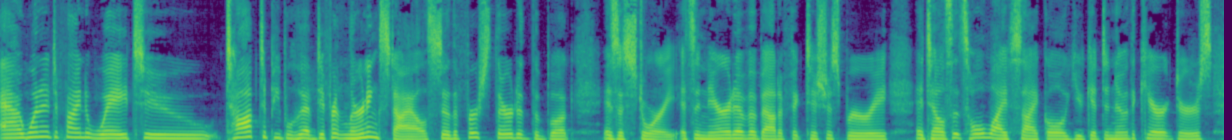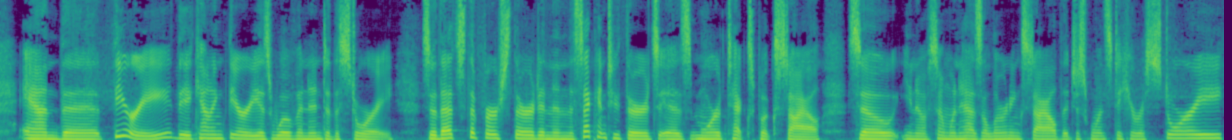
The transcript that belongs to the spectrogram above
I wanted to find a way to talk to people who have different learning styles. So the first third of the book is a story. It's a narrative about a fictitious brewery. It tells its whole life cycle. You get to know the characters and the theory, the accounting theory is woven into the story. So that's the first third. And then the second two thirds is more textbook style. So, you know, if someone has a learning style that just wants to hear a story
